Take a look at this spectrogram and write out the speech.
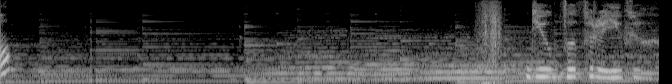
おデュブプレイブ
